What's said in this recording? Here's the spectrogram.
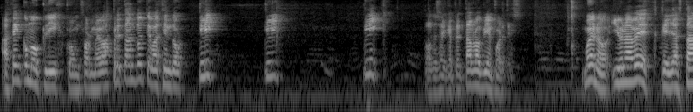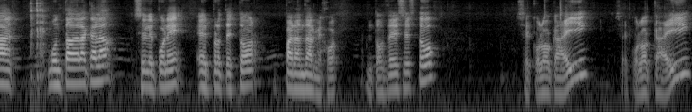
Hacen como clic, conforme vas apretando te va haciendo clic, clic, clic. Entonces hay que apretarlos bien fuertes. Bueno, y una vez que ya está montada la cala, se le pone el protector para andar mejor. Entonces esto se coloca ahí, se coloca ahí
